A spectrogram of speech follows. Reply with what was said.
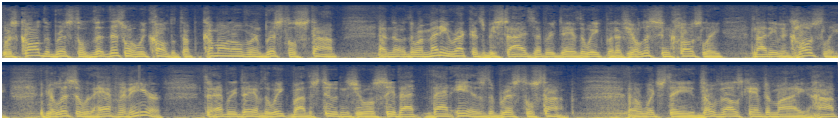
it was called the Bristol. th- This is what we called it. The Come on over in Bristol Stomp. And there, there were many records besides every day of the week. But if you listen closely, not even closely, if you listen with half an ear to every day of the week by the students, you will see that that is the Bristol Stomp, uh, which the Dovells came to my hop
